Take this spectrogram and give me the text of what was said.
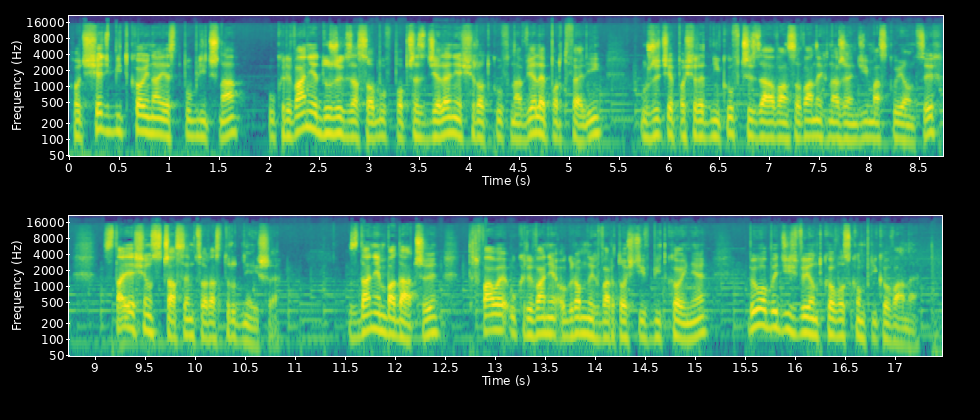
Choć sieć bitcoina jest publiczna, ukrywanie dużych zasobów poprzez dzielenie środków na wiele portfeli, użycie pośredników czy zaawansowanych narzędzi maskujących staje się z czasem coraz trudniejsze. Zdaniem badaczy, trwałe ukrywanie ogromnych wartości w bitcoinie byłoby dziś wyjątkowo skomplikowane.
